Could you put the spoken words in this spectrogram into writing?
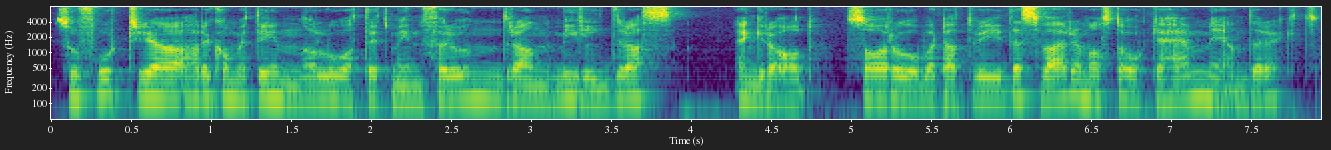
Så fort jag hade kommit in och låtit min förundran mildras en grad sa Robert att vi dessvärre måste åka hem igen direkt.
